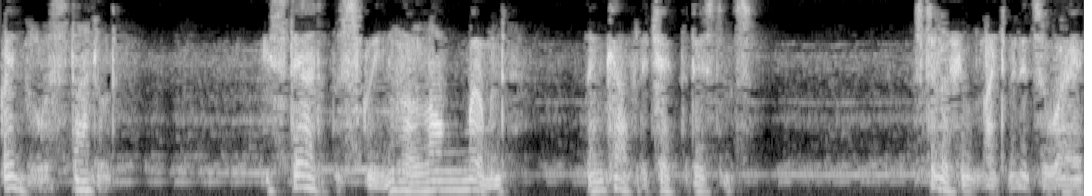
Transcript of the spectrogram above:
Grenville was startled. He stared at the screen for a long moment, then carefully checked the distance. Still a few light minutes away,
